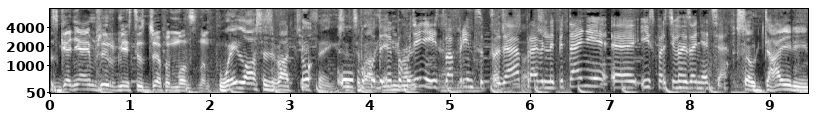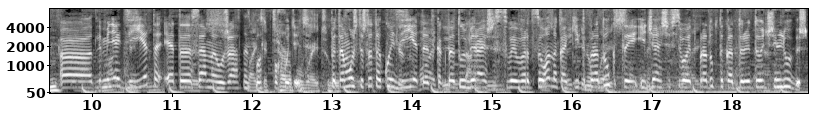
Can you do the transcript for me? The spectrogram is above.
Сгоняем жир вместе с Джеффом Монсоном. Weight loss is about two Ну, things. у It's about похуд- похудения right есть два принципа, да, правильное питание э, и спортивные занятия. So dieting. Э, Для меня диета – это самый ужасный Like способ похудеть. Потому что что такое диета? Это когда ты убираешь из своего рациона какие-то продукты, и чаще всего это продукты, которые ты очень любишь.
